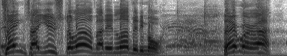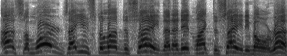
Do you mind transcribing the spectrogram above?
Things I used to love, I didn't love anymore. There were uh, uh, some words I used to love to say that I didn't like to say anymore. Uh,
